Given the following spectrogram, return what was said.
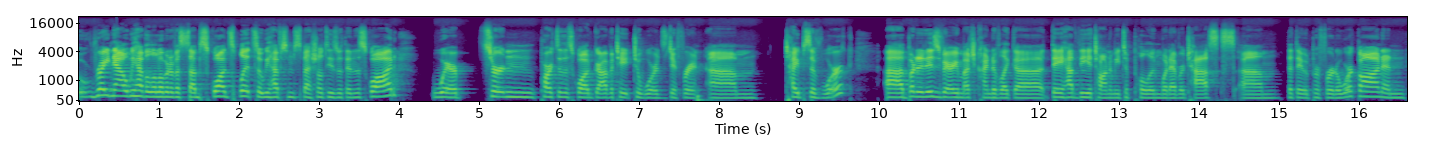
Right now, we have a little bit of a sub squad split, so we have some specialties within the squad where certain parts of the squad gravitate towards different um, types of work. Uh, but it is very much kind of like a they have the autonomy to pull in whatever tasks um, that they would prefer to work on. And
